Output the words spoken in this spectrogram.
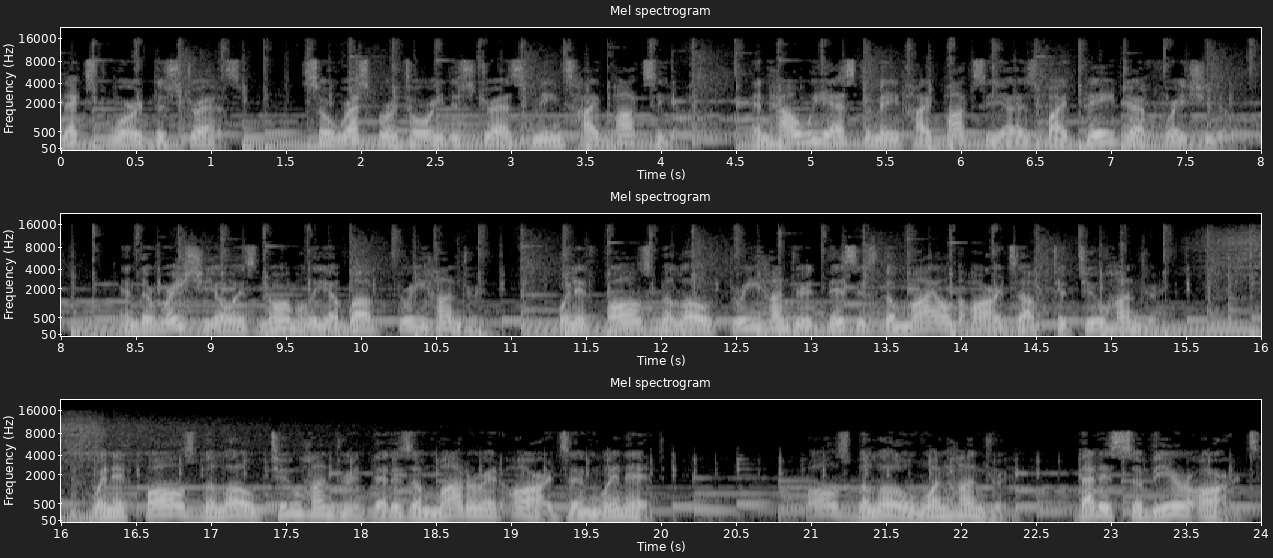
Next word distress. So respiratory distress means hypoxia. And how we estimate hypoxia is by page-F ratio. And the ratio is normally above 300. When it falls below 300 this is the mild ARDS up to 200. When it falls below 200 that is a moderate ARDS and when it falls below 100, that is severe ARDS.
